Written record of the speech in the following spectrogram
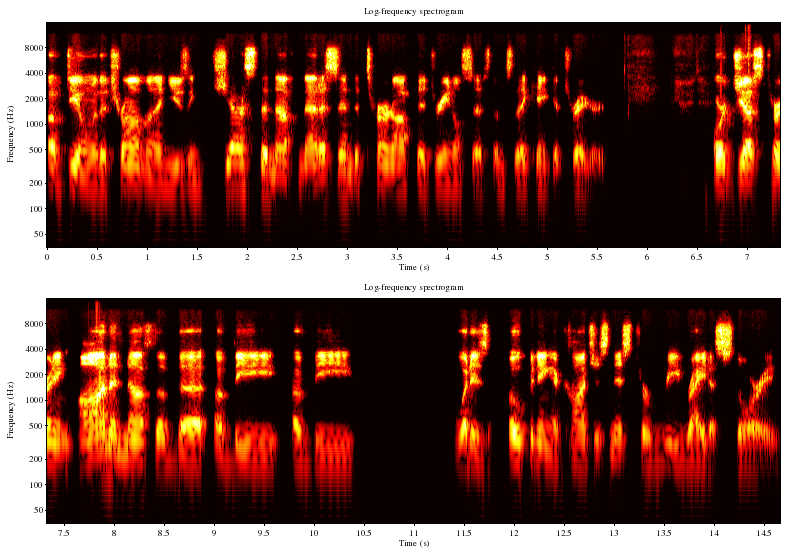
of dealing with a trauma and using just enough medicine to turn off the adrenal system so they can't get triggered or just turning on enough of the of the of the what is opening a consciousness to rewrite a story.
